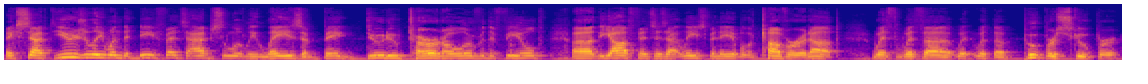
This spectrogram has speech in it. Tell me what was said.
except usually when the defense absolutely lays a big doo doo turd all over the field, uh, the offense has at least been able to cover it up with with uh with, with the pooper scooper.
